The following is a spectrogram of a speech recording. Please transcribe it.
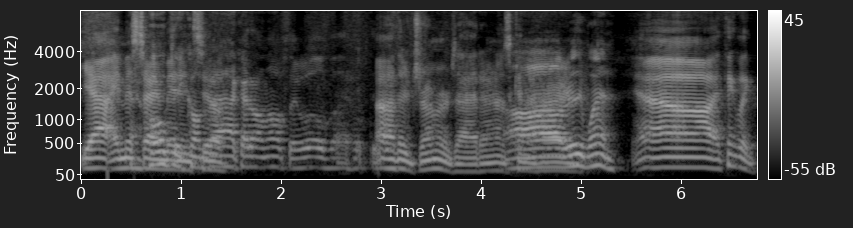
Yeah, I missed I Iron hope they come too. back. I don't know if they will, but I hope they. Uh, their drummer died. I don't know. It's kind of Oh, hard. really? When? Yeah, I think like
